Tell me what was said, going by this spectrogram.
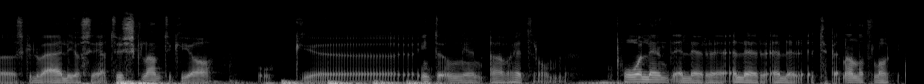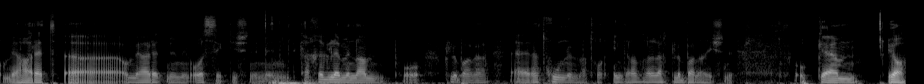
eh, skulle vara ärlig och säga Tyskland tycker jag. Och eh, inte Ungern, eh, vad heter de? Polen eller, eller, eller typ ett annat lag om jag har rätt. Uh, Om jag har rätt med min åsikt just nu men kanske glömmer namn på klubbarna. Uh, Nationen, nation, internationella klubbarna just nu. Och um, ja,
